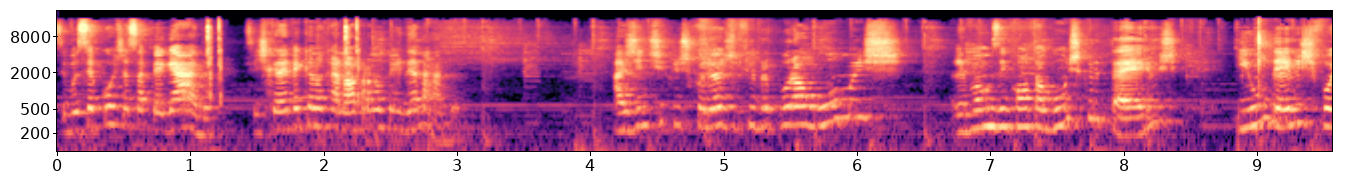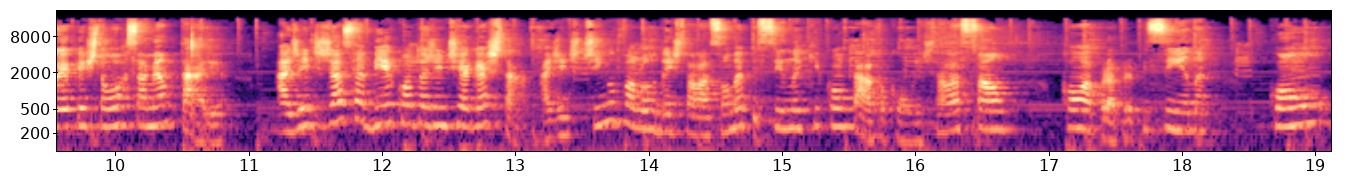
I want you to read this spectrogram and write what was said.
Se você curte essa pegada, se inscreve aqui no canal para não perder nada. A gente escolheu de fibra por algumas, levamos em conta alguns critérios e um deles foi a questão orçamentária. A gente já sabia quanto a gente ia gastar. A gente tinha o valor da instalação da piscina que contava com a instalação, com a própria piscina, com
